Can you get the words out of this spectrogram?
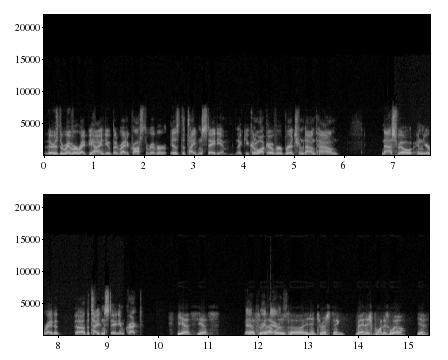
there's the river right behind you, but right across the river is the Titan Stadium. Like you can walk over a bridge from downtown Nashville, and you're right at uh, the Titan Stadium. Correct? Yes. Yes. Yeah. yeah so right that there. was uh, an interesting vantage point as well. Yes.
